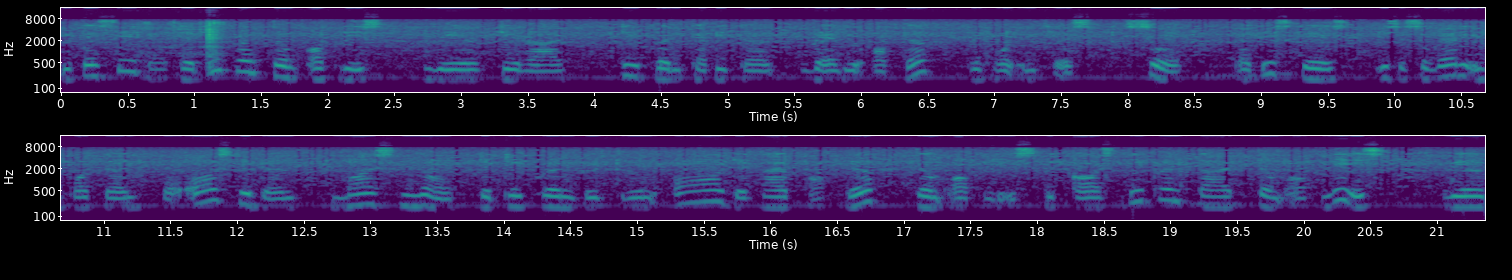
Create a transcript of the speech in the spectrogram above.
You can see that the different term of lease will derive different capital value of the freehold interest. So, at this case, this is very important for all students must know the difference between all the type of the term of lease because different type term of lease will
